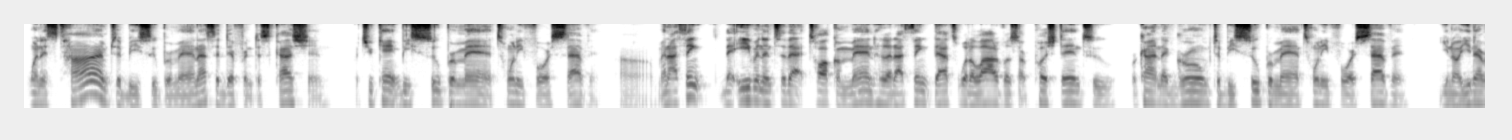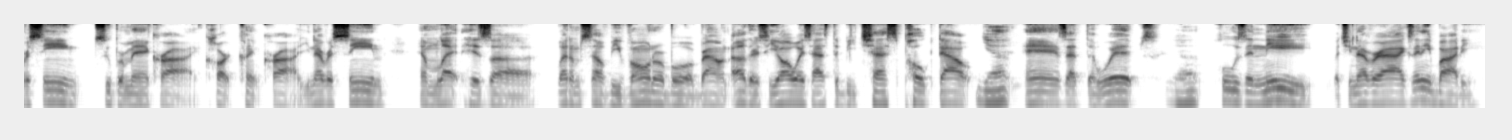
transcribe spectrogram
when it's time to be Superman, that's a different discussion. But you can't be Superman 24 7. Um, and I think that even into that talk of manhood, I think that's what a lot of us are pushed into. We're kind of groomed to be Superman 24 7. You know, you never seen Superman cry, Clark Kent cry. You never seen him let his, uh, let himself be vulnerable around others. He always has to be chest poked out, yeah, hands at the whips, yep. who's in need, but you never ask anybody.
